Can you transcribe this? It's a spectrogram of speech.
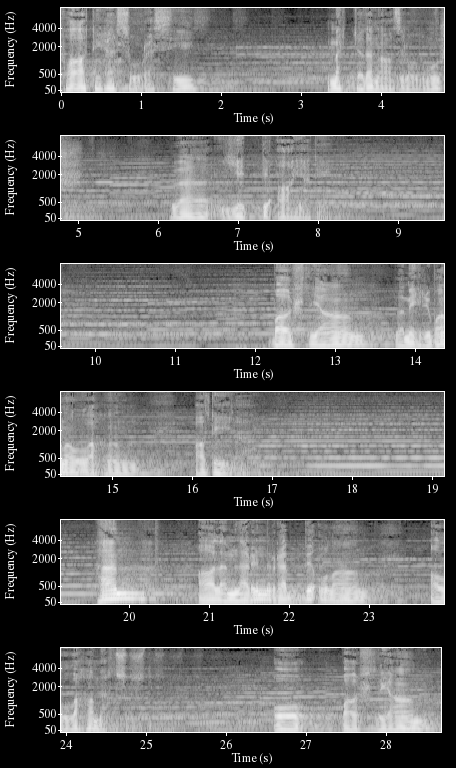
Fatihə surəsi Məkkədə nazil olmuş və 7 ayədir. Bağışlayan və mehriban Allahın adı ilə. Həmd aləmlərin Rəbbi olan Allaha məxsusdur. O, bağışlayan və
